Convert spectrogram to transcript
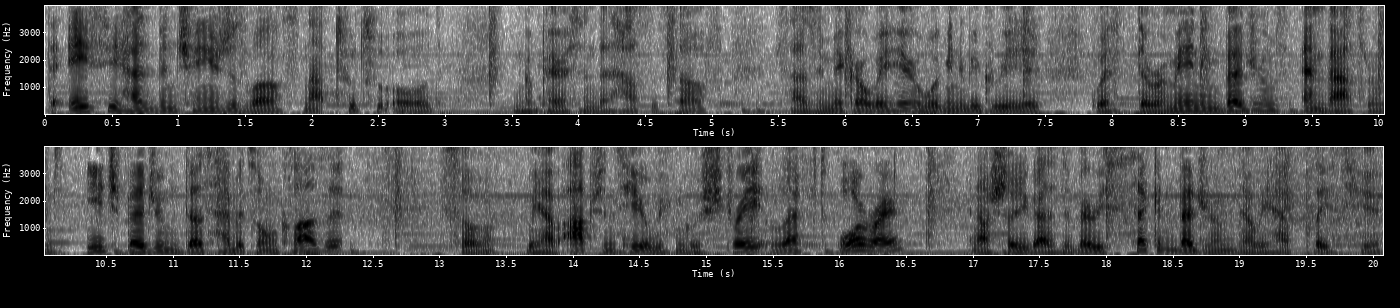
The AC has been changed as well. It's not too, too old in comparison to the house itself. So as we make our way here, we're going to be greeted with the remaining bedrooms and bathrooms. Each bedroom does have its own closet. So we have options here. We can go straight, left, or right. And I'll show you guys the very second bedroom that we have placed here.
